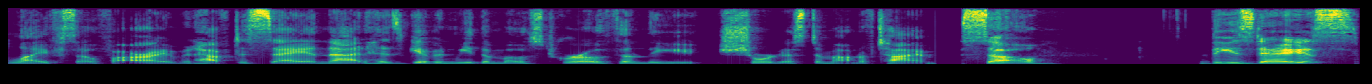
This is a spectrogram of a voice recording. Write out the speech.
life so far, I would have to say. And that has given me the most growth in the shortest amount of time. So these days,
